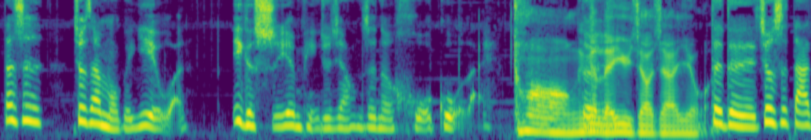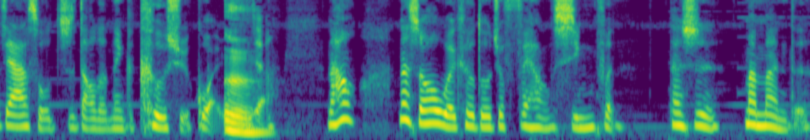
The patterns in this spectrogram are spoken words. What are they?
但是就在某个夜晚，一个实验品就这样真的活过来，哦，对一个雷雨交加夜晚。对对对，就是大家所知道的那个科学怪人这样。嗯、然后那时候维克多就非常兴奋。但是慢慢的，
